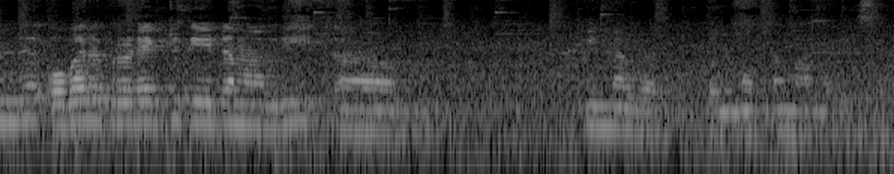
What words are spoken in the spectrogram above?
வந்து ஒவ்வொரு ப்ராடக்ட்டுக்கு ஏற்ற மாதிரி பின்னல் வரும் கொஞ்சம் மொத்தமான ரீசன்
